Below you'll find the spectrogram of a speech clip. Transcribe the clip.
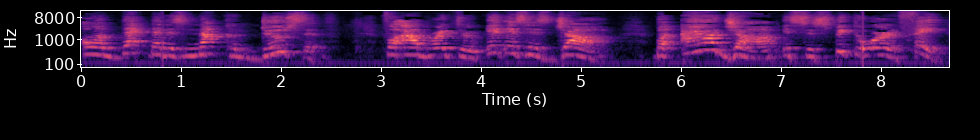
on that that is not conducive for our breakthrough. It is his job. But our job is to speak the word of faith.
